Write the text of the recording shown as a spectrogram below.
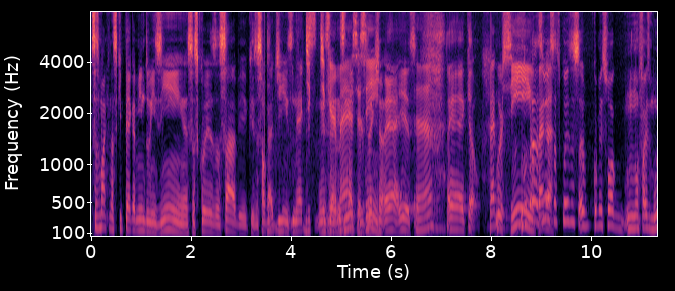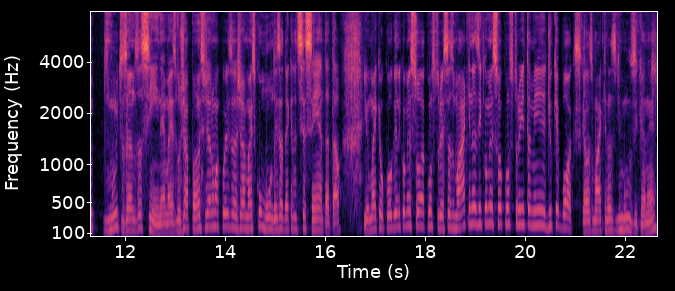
Essas máquinas que pegam amendoinzinho, essas coisas, sabe? Que salgadinhos, snacks. De- de quermesse, Snacks, assim? snacks, É, isso. é, É, que, pega no ursinho, Brasil, pega. essas coisas eh, começou a- não faz muito- muitos anos assim, né? Mas no Japão isso já era uma coisa já mais comum, desde a década de 60 e tal. E o Michael Kogan ele começou a construir essas máquinas e começou a construir também jukebox, aquelas máquinas de música, né?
